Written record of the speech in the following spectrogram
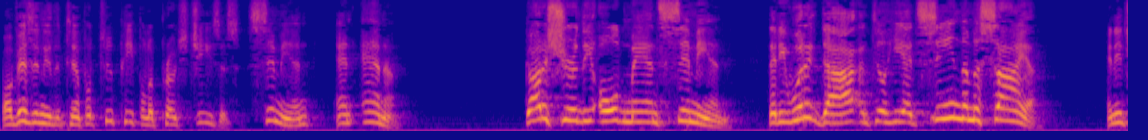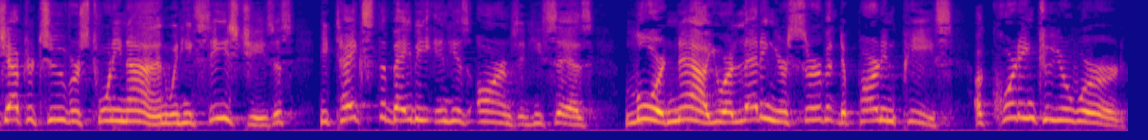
While visiting the temple, two people approached Jesus, Simeon and Anna. God assured the old man Simeon that he wouldn't die until he had seen the Messiah. And in chapter 2 verse 29, when he sees Jesus, he takes the baby in his arms and he says, Lord, now you are letting your servant depart in peace according to your word.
